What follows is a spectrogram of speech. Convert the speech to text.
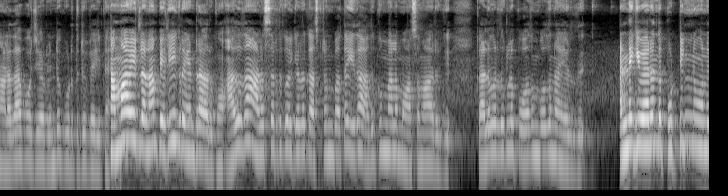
நல்லதா போச்சு அப்படின்ட்டு கொடுத்துட்டு போயிட்டேன். அம்மா வீட்டிலலாம் பெரிய கிரைண்டராக இருக்கும். அதுதான் அலசறதுக்கு வைக்கிறது கஷ்டம்னு பார்த்தா இது அதுக்கும் மேலே மோசமாக இருக்குது கழுவுறதுக்குள்ளே போதும் போதும் நான் இருது அன்னைக்கு வேற இந்த புட்டிங்னு ஒன்று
